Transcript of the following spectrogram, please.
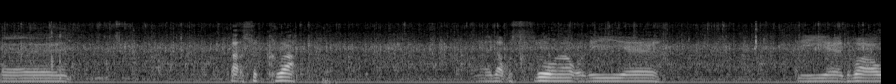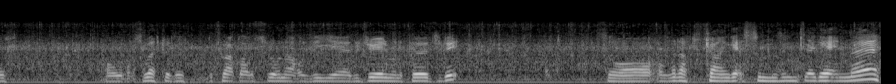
uh, that's the crap uh, that was thrown out of the uh, the uh, the valve or what's left of the, the crap that was thrown out of the uh, the drain when I purged it so I'm going to have to try and get something to get in there.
